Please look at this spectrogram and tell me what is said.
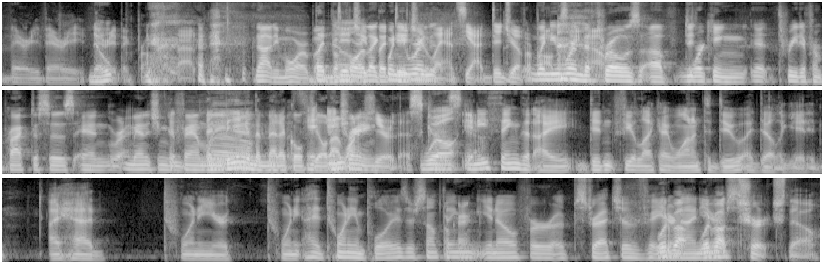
Very, very, Nope. very big problem with that. not anymore but, But did before, you? like but when did you were you, in, Lance? Yeah. Did you have a when you were in the throes of working at three different practices and Right. managing your family and being in the medical And- field, and I want to training. hear this. Well, yeah. anything that I didn't feel like I wanted to do, I delegated. I had 20 or 20, I had 20 employees or something, Okay. you know, for a stretch of eight what or about nine what years. What about church though?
